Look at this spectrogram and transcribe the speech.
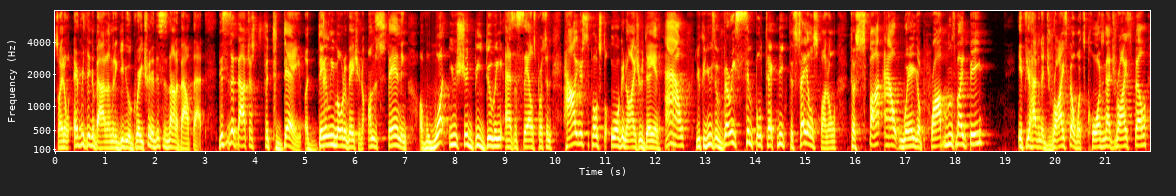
So I know everything about it. I'm going to give you a great training. This is not about that. This is about just for today, a daily motivation, an understanding of what you should be doing as a salesperson, how you're supposed to organize your day, and how you can use a very simple technique, the sales funnel, to spot out where your problems might be. If you're having a dry spell, what's causing that dry spell?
